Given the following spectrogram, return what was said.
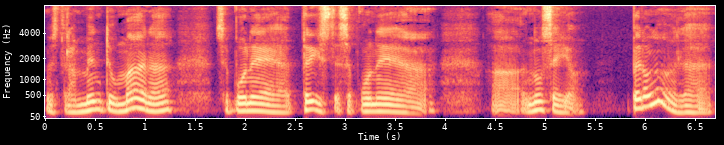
nuestra mente humana se pone triste, se pone a, no sé yo. Pero no, la,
